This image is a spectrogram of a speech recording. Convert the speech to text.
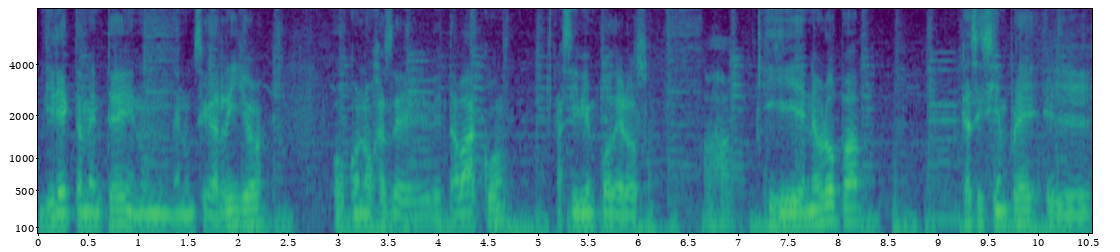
directamente en un, en un cigarrillo o con hojas de, de tabaco, así bien poderoso. Ajá. Y en Europa casi siempre el,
